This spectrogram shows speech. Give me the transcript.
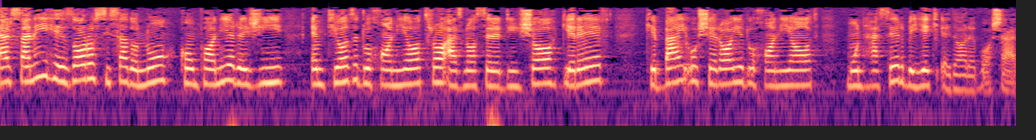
در سنه 1309 کمپانی رژی امتیاز دخانیات را از ناصرالدین شاه گرفت که بیع و شرای دخانیات منحصر به یک اداره باشد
